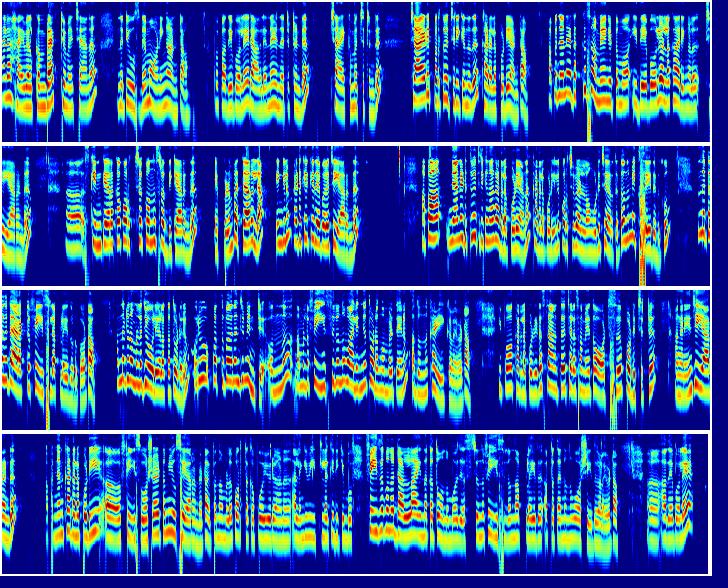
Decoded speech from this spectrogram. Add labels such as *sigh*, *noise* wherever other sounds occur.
Hello hi welcome back to my channel ഇന്ന് Tuesday morning ആണ് കേട്ടോ അപ്പോൾ പതിവ് പോലെ രാവിലെ തന്നെ എഴുന്നേറ്റിട്ടുണ്ട് ചായക്കും വെച്ചിട്ടുണ്ട്. ചായയുടെ ഇപ്പുറത്ത് വെച്ചിരിക്കുന്നത് കടലപ്പൊടിയാണ് കേട്ടോ അപ്പോൾ ഞാൻ ഇടയ്ക്ക് സമയം കിട്ടുമ്പോൾ ഇതേപോലെയുള്ള കാര്യങ്ങൾ ചെയ്യാറുണ്ട്. സ്കിൻ കെയർ ഒക്കെ കുറച്ചൊക്കെ ഒന്ന് ശ്രദ്ധിക്കാറുണ്ട്. എപ്പോഴും പറ്റാറില്ല എങ്കിലും ഇടയ്ക്കൊക്കെ ഇതേപോലെ ചെയ്യാറുണ്ട്. അപ്പോൾ ആ ഞാൻ എടുത്തു വെച്ചിരിക്കുന്നത് കടലപ്പൊടിയാണ്. കടലപ്പൊടിയിൽ കുറച്ച് വെള്ളവും കൂടി ചേർത്തിട്ട് ഒന്ന് മിക്സ് ചെയ്തെടുക്കും. എന്നിട്ട് അത് ഡയറക്റ്റ് ഫേസിൽ അപ്ലൈ ചെയ്ത് കൊടുക്കും കേട്ടോ. എന്നിട്ട് നമ്മളുടെ ജോലികളൊക്കെ തുടരും. ഒരു പത്ത് പതിനഞ്ച് മിനിറ്റ് ഒന്ന് നമ്മളുടെ ഫേസിലൊന്ന് വലിഞ്ഞ് തുടങ്ങുമ്പോഴത്തേനും അതൊന്ന് കഴുകിക്കളയോ കേട്ടോ. ഇപ്പോൾ കടലപ്പൊടിയുടെ സ്ഥാനത്ത് ചില സമയത്ത് ഓട്സ് പൊടിച്ചിട്ട് അങ്ങനെയും ചെയ്യാറുണ്ട്. അപ്പം ഞാൻ കടലപ്പൊടി ഫേസ് വാഷായിട്ടും യൂസ് ചെയ്യാറുണ്ട് കേട്ടോ ഇപ്പം നമ്മൾ പുറത്തൊക്കെ പോയി വരുവാണ് അല്ലെങ്കിൽ വീട്ടിലൊക്കെ ഇരിക്കുമ്പോൾ ഫേസൊക്കെ ഒന്ന് ഡള്ളായി എന്നൊക്കെ തോന്നുമ്പോൾ ജസ്റ്റ് ഒന്ന് ഫേസിലൊന്ന് അപ്ലൈ ചെയ്ത് അപ്പം തന്നെ ഒന്ന് വാഷ് ചെയ്ത് കളയും കേട്ടോ അതേപോലെ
